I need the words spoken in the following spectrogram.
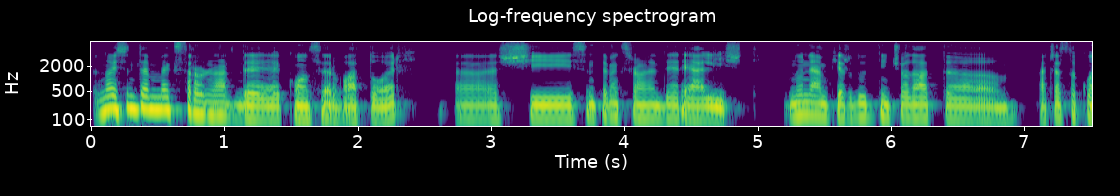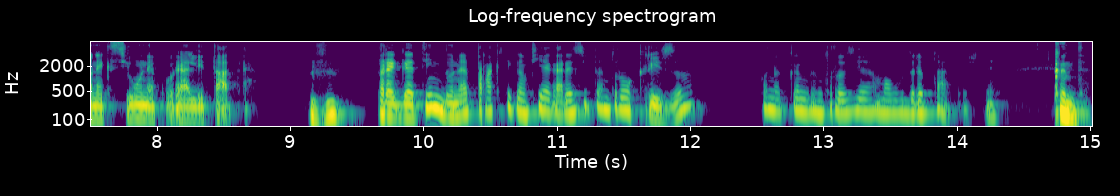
Noi suntem extraordinar de conservatori uh, și suntem extraordinar de realiști. Nu ne-am pierdut niciodată această conexiune cu realitatea. Uh-huh. Pregătindu-ne, practic, în fiecare zi pentru o criză, până când într-o zi am avut dreptate, știi? Când?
